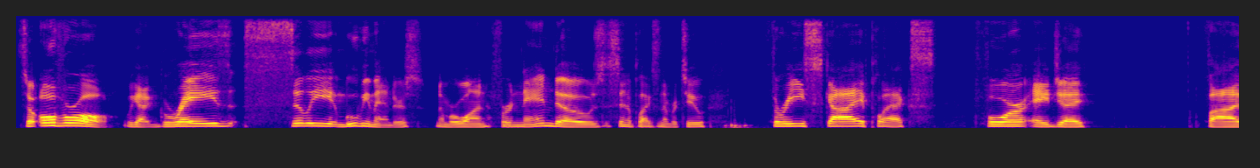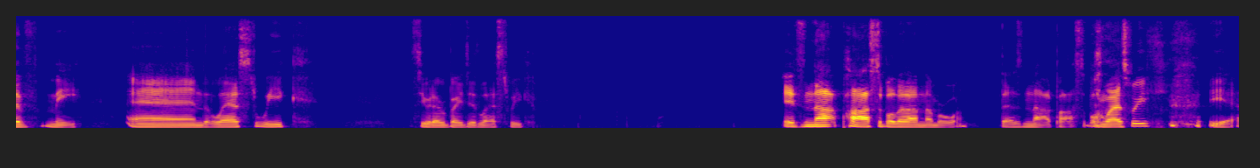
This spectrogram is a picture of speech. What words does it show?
so overall, we got Gray's Silly Movie Manders, number one. Fernando's Cineplex, number two. Three Skyplex. Four AJ. Five me. And last week, let's see what everybody did last week. It's not possible that I'm number one. That is not possible. Last week. Yeah.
